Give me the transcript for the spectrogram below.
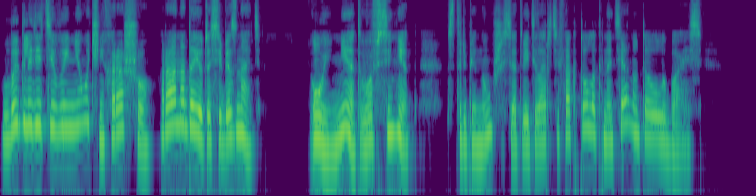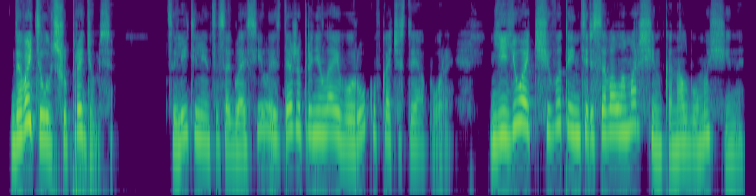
«Выглядите вы не очень хорошо. Рано дает о себе знать». «Ой, нет, вовсе нет», — встрепенувшись, ответил артефактолог, натянуто улыбаясь. «Давайте лучше пройдемся». Целительница согласилась, даже приняла его руку в качестве опоры. Ее от чего то интересовала морщинка на лбу мужчины,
